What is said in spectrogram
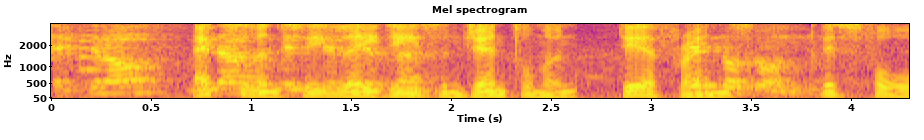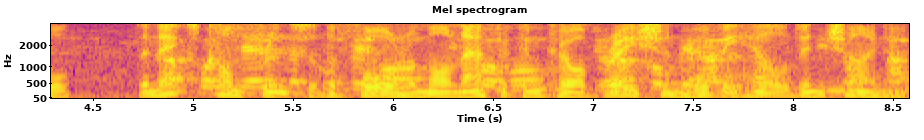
Excellence, Excellency, Mesdames et Messieurs, ladies and gentlemen, dear friends, this fall, the next conference of the Forum on African Cooperation will be held in China.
